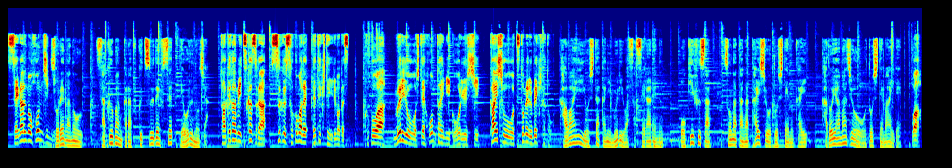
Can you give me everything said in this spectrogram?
せがれの本陣に。それがのう、昨晩から腹痛で伏せっておるのじゃ。武田光和がすぐそこまで出てきているのです。ここは無理を押して本体に合流し、大将を務めるべきかと。可愛い義高に無理はさせられぬ。沖房、そなたが大将として向かい、門山城を落として参れ。わ、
